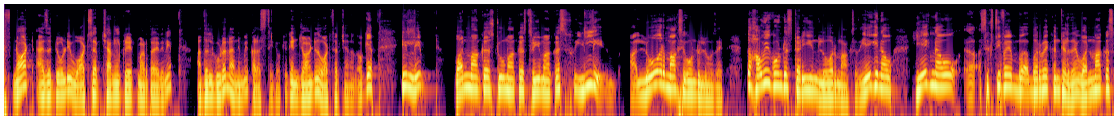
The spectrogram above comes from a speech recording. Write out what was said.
if not as I told WhatsApp channel create ಮಾಡ್ತಾ ಇದ್ದೀನಿ ಅದ್ರಲ್ಲಿ ಕೂಡ ನಾನು ನಿಮಗೆ ಕಳಿಸ್ತೀನಿ okay can join to WhatsApp channel okay ಇಲ್ಲಿ one markers two markers three markers ಇಲ್ಲಿ lower marks to lose it so how we gonna study in lower marks ಅದು ಹೇಗೆ ನಾವು ಹೇಗೆ ನಾವು ಸಿಕ್ಸ್ಟಿ ಫೈವ್ ಬರಬೇಕಂತ ಹೇಳಿದ್ರೆ ಒನ್ ಮಾರ್ಕರ್ಸ್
